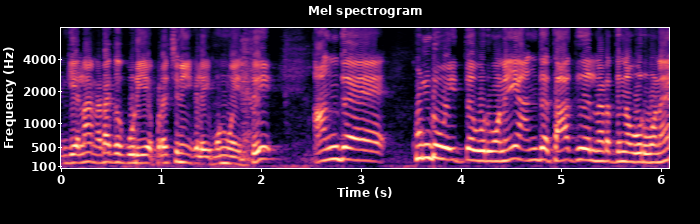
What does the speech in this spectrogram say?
இங்கெல்லாம் நடக்கக்கூடிய பிரச்சனைகளை முன்வைத்து அங்க குண்டு வைத்த ஒருவனை அங்க தாக்குதல் நடத்தின ஒருவனை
